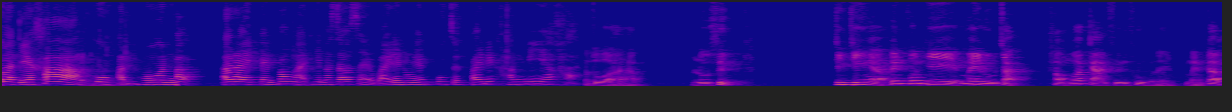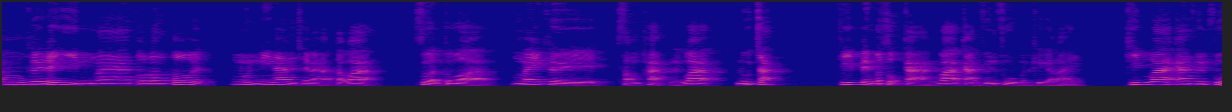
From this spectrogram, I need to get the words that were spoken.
สวัสดีค่ะสวัสดีครูขวัญพลอะไรเป็นเป้าหมายที่พระเจ้าใส่ไว้ในโรงเรียนผู้จุดไฟในครั้งนี้อะค่ะตัวครับ รู้สึก จริงๆอะเป็นคนที่ไม่รู้จักคำว่าการฟื้นฟูเลย เหมือนกับอืมเคยได้ยินมาโตลอนโตนู่นนี่นั่นใช่ไหมครับ แต่ว่าส่วนตัวไม่เคยสัมผัสหรือว่ารู้จักที่เป็นประสบการณ์ว่าการฟื้นฟูมันคืออะไร คิดว่าการฟื้นฟู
